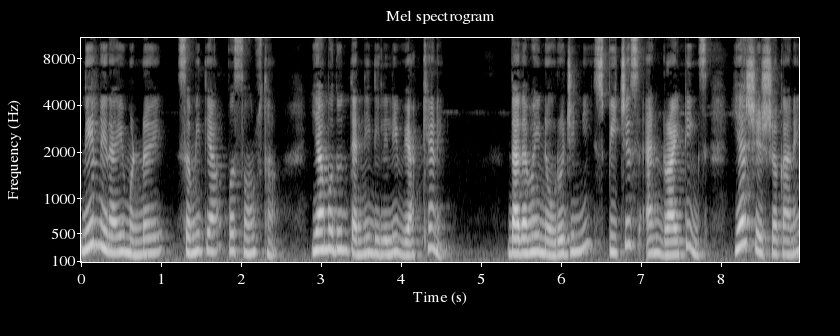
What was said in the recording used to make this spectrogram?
निरनिराळी मंडळे समित्या व संस्था यामधून त्यांनी दिलेली व्याख्याने. दादाभाई नवरोजींनी स्पीचेस अँड रायटिंग्स या शीर्षकाने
